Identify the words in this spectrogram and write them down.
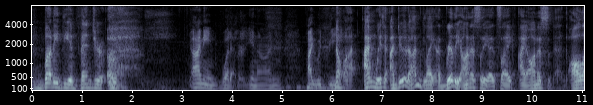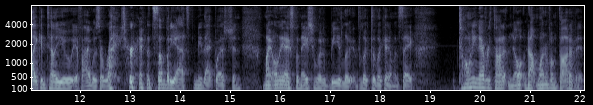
Buddy, the Avenger of I mean, whatever, you know. I'm, I would be. No, I, I'm with it. I dude, I'm like I really honestly, it's like I honest all I can tell you if I was a writer and somebody asked me that question, my only explanation would be look, look to look at him and say, Tony never thought it. No, not one of them thought of it.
